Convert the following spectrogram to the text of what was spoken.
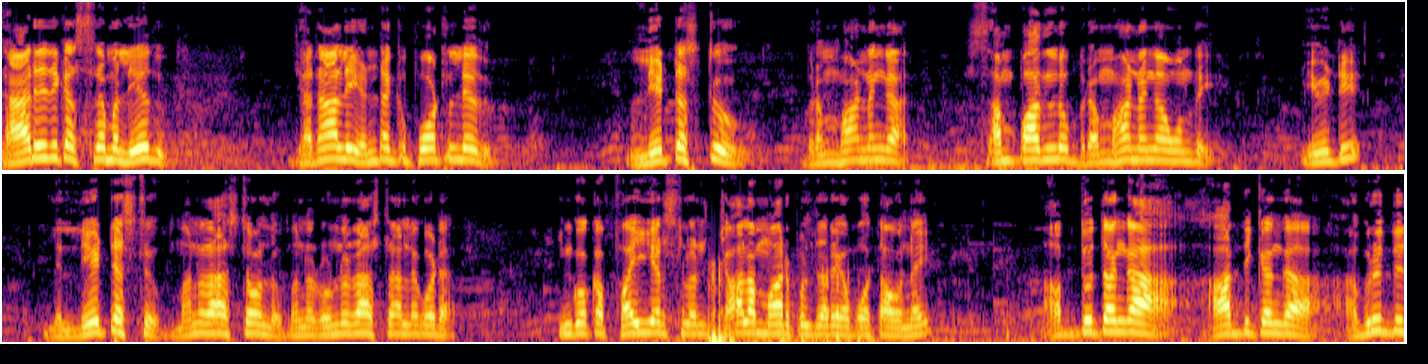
శారీరక శ్రమ లేదు. జనాలు ఎండకు పోవటం లేదు. లేటెస్ట్ బ్రహ్మాండంగా సంపాదనలో బ్రహ్మాండంగా ఉంది. ఏమిటి? లేటెస్ట్ మన రాష్ట్రంలో మన రెండు రాష్ట్రాల్లో కూడా ఇంకొక ఫైవ్ ఇయర్స్లో చాలా మార్పులు జరగబోతా ఉన్నాయి. అద్భుతంగా ఆర్థికంగా అభివృద్ధి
